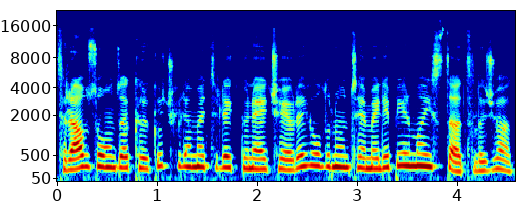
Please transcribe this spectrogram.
Trabzon'da 43 kilometrelik güney çevre yolunun temeli 1 Mayıs'ta atılacak.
